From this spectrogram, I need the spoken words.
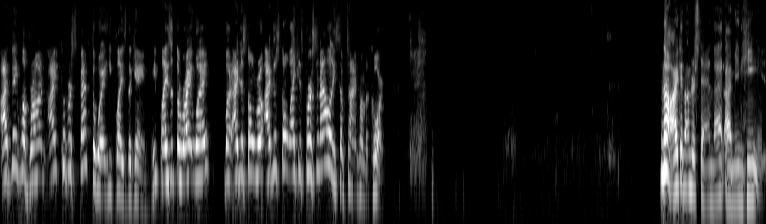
I think LeBron I could respect the way he plays the game. He plays it the right way, but I just don't I just don't like his personality sometimes on the court. No, I can understand that. I mean, he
